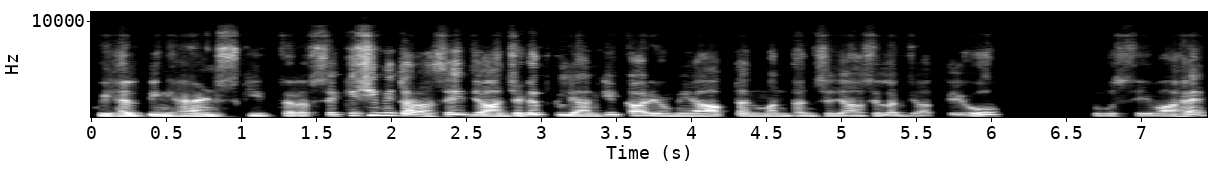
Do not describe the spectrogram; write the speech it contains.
कोई हेल्पिंग हैंड्स की तरफ़ से, किसी भी तरह से, जहाँ जगत कल्याण के कार्यों में आप तन मन धन से जहाँ से लग जाते हो तो वो सेवा है,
